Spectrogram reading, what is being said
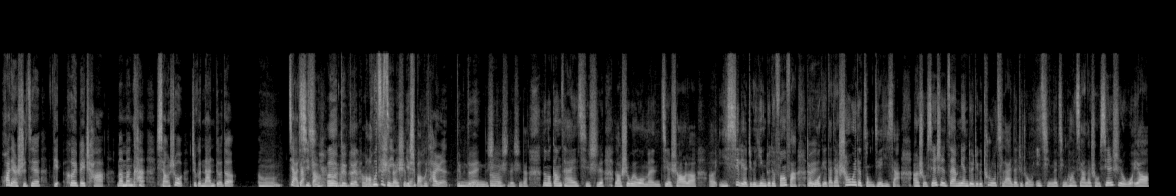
花点时间点喝一杯茶，慢慢看，享受这个难得的。嗯，假期吧，嗯，对对？保护自己也是保护他人，对不对？是的，是的，是的。那么刚才其实老师为我们介绍了呃一系列这个应对的方法，我给大家稍微的总结一下呃。首先是在面对这个突如其来的这种疫情的情况下呢，首先是我要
